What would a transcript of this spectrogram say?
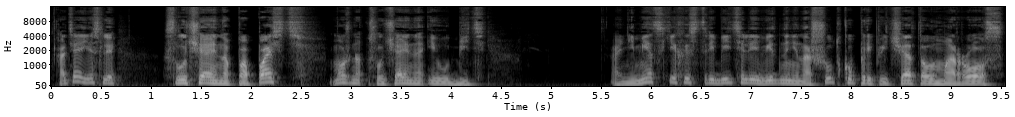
Хотя если случайно попасть, можно случайно и убить. А немецких истребителей, видно, не на шутку припечатал мороз.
